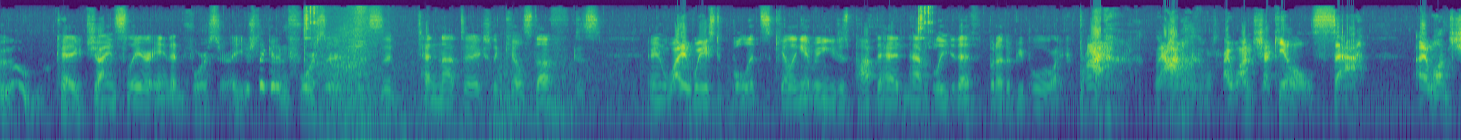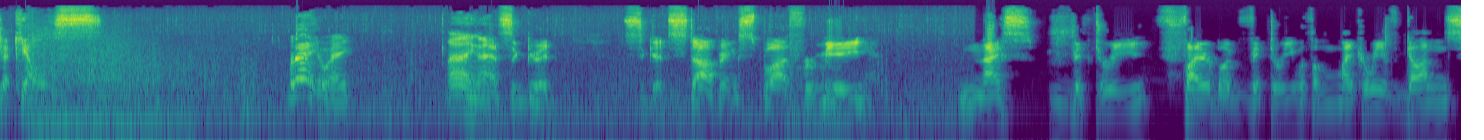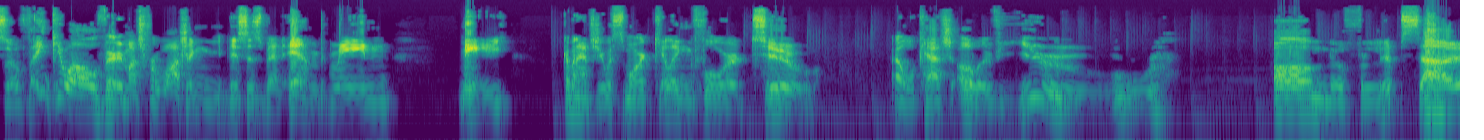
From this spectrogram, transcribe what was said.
Ooh, okay, Giant Slayer and Enforcer. I usually get Enforcer because I tend not to actually kill stuff, because, I mean, why waste bullets killing it when you just pop the head and have it bleed to death? But other people are like, ah, ah, I want your kills, ah, I want your kills. But anyway, I think that's a good, it's a good stopping spot for me. Nice victory, firebug victory with a microwave gun. So thank you all very much for watching. This has been Ampamine me coming at you with some more Killing Floor 2. I will catch all of you on the flip side.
